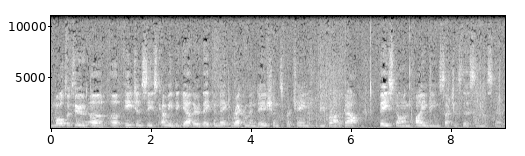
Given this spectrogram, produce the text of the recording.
Multitude of, of agencies coming together, they can make recommendations for change to be brought about based on findings such as this in the study.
